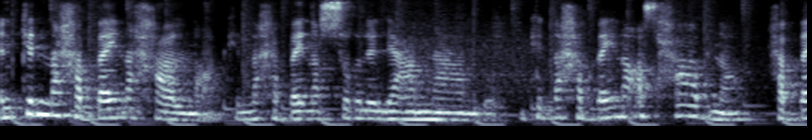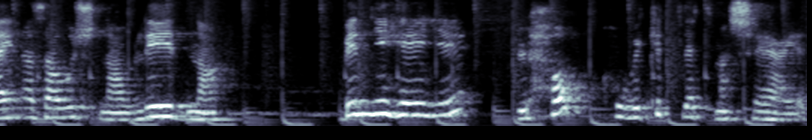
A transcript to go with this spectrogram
إن كنا حبينا حالنا إن كنا حبينا الشغل اللي عم نعمله إن كنا حبينا أصحابنا حبينا زوجنا أولادنا بالنهاية الحب هو كتلة مشاعر.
